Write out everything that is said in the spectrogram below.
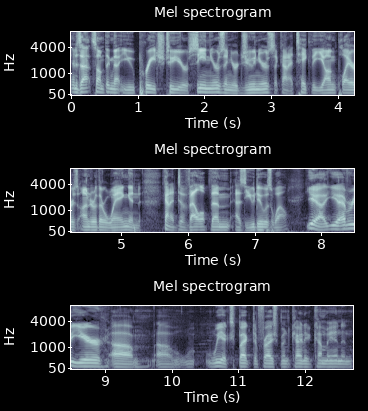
And is that something that you preach to your seniors and your juniors to kind of take the young players under their wing and kind of develop them as you do as well? Yeah, yeah. Every year, um, uh, we expect the freshmen kind of come in and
